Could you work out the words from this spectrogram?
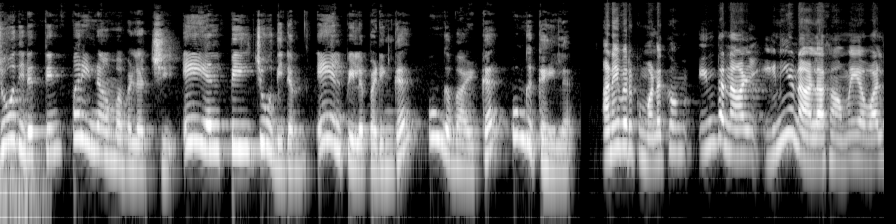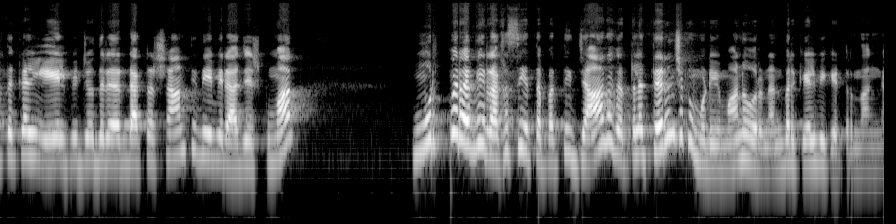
ஜோதிடத்தின் பரிணாம வளர்ச்சி ஏஎல்பி ஜோதிடம். ஏஎல்பியில் படிங்க. உங்கள் வாழ்க்கை உங்கள் கையில். அனைவருக்கும் வணக்கம். இந்த நாள் இனிய நாளாக அமைய வாழ்த்துக்கள். ஏஎல்பி ஜோதிடர் டாக்டர் சாந்தி தேவி ராஜேஷ்குமார். முற்பிறவி ரகசியத்தை பத்தி ஜாதகத்துல தெரிஞ்சுக்க முடியுமான்னு ஒரு நண்பர் கேள்வி கேட்டிருந்தாங்க.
